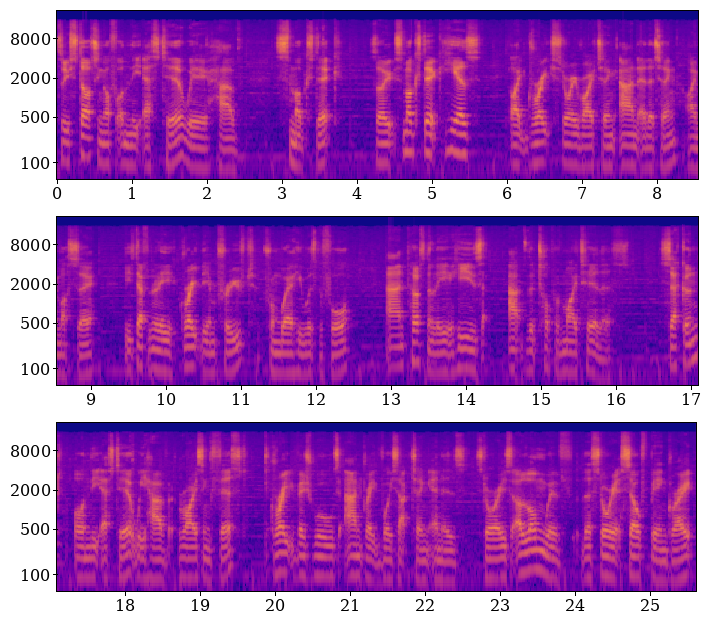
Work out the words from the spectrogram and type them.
So starting off on the S tier, we have Smugstick. So Smugstick, he has like great story writing and editing, I must say. He's definitely greatly improved from where he was before, and personally, he's at the top of my tier list. Second, on the S tier, we have Rising Fist. Great visuals and great voice acting in his stories, along with the story itself being great.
